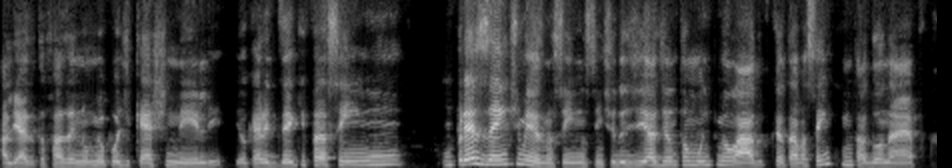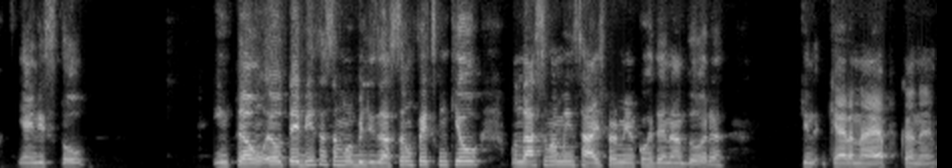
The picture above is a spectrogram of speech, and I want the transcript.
Aliás, eu tô fazendo o meu podcast nele. Eu quero dizer que foi assim um, um presente mesmo, assim, no sentido de adiantou muito meu lado, porque eu estava sem computador na época e ainda estou. Então, eu ter visto essa mobilização fez com que eu mandasse uma mensagem para minha coordenadora, que, que era na época, né,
